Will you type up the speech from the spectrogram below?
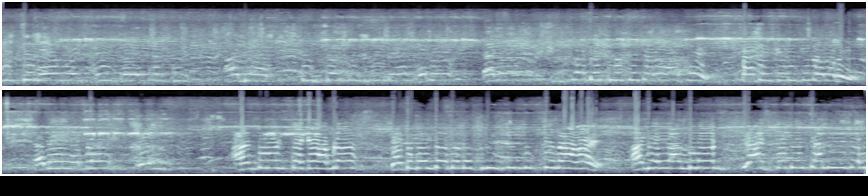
উচ্চ ধরনের ফুল করে আমরা যারা আছে তাদেরকে রুখে দাঁড়াবো এবং আমরা এই আন্দোলনটাকে আমরা যত পর্যন্ত আমাদের ফিলিস্তিন মুক্তি না হয়, আমরা এই আন্দোলন রাজপথে চালিয়ে যাব।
